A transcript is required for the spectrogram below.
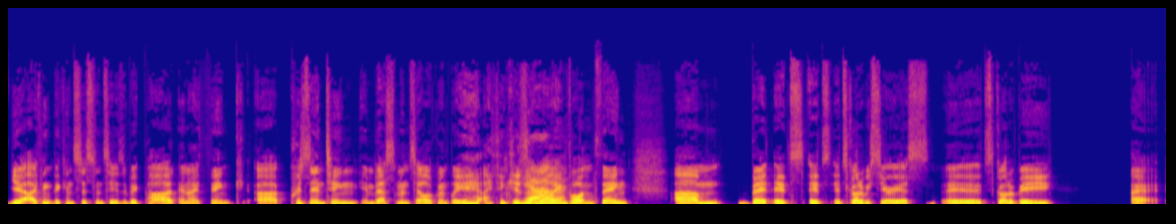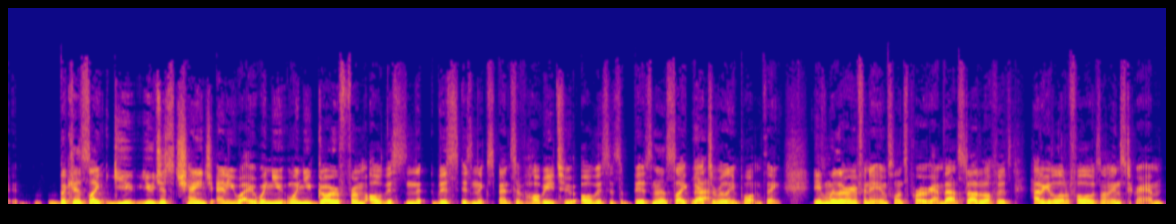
yeah, I think the consistency is a big part, and I think uh, presenting investments eloquently, I think, is a really important thing. Um, but it's it's it's got to be serious. It's got to be uh, because like you you just change anyway when you when you go from oh this is an, this is an expensive hobby to oh this is a business like that's a really important thing. Even with our infinite influence program, that started off as how to get a lot of followers on Instagram,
